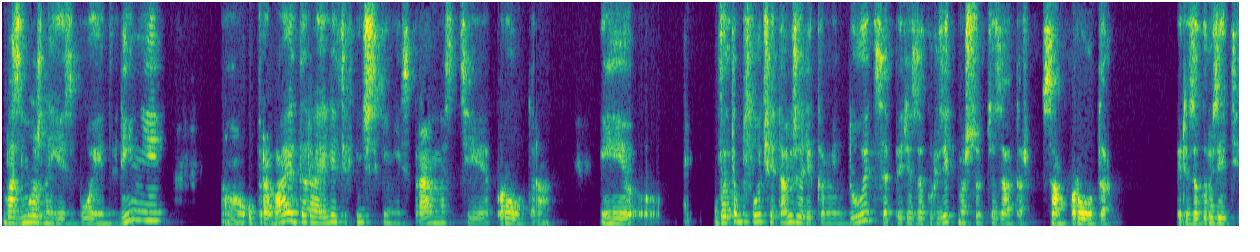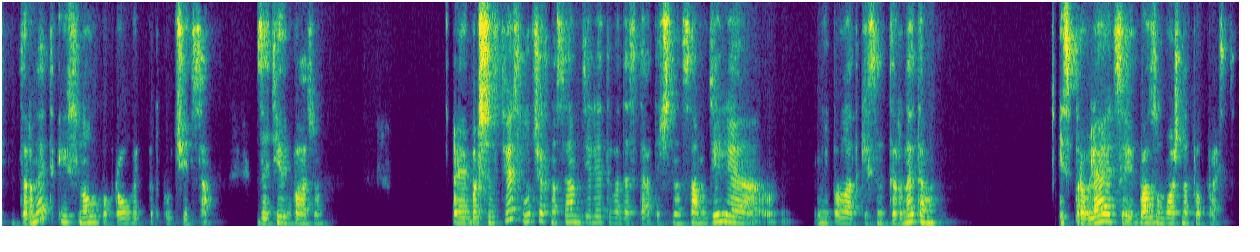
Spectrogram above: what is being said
Возможно, есть сбои на линии а, у провайдера или технические неисправности роутера. И в этом случае также рекомендуется перезагрузить маршрутизатор, сам роутер, перезагрузить интернет и снова попробовать подключиться, зайти в базу. В большинстве случаев на самом деле этого достаточно. На самом деле неполадки с интернетом исправляются, и в базу можно попасть.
